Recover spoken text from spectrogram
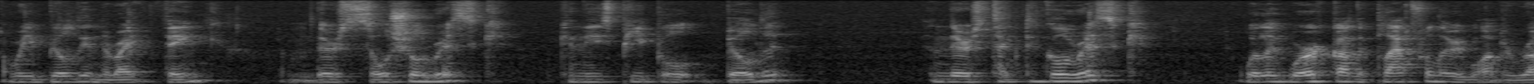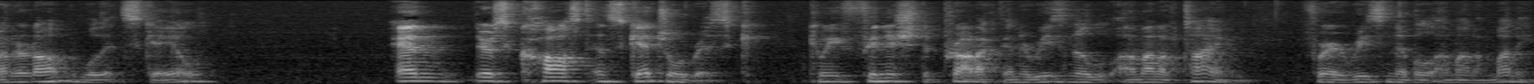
Are we building the right thing? Um, there's social risk. Can these people build it? And there's technical risk. Will it work on the platform that we want to run it on? Will it scale? And there's cost and schedule risk. Can we finish the product in a reasonable amount of time for a reasonable amount of money?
